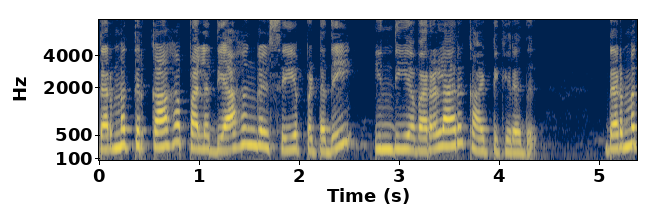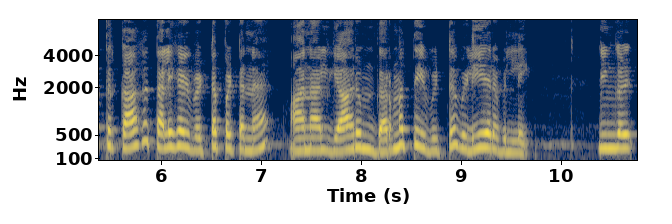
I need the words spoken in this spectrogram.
தர்மத்திற்காக பல தியாகங்கள் செய்யப்பட்டதை இந்திய வரலாறு காட்டுகிறது. தர்மத்திற்காக தலைகள் வெட்டப்பட்டன ஆனால் யாரும் தர்மத்தை விட்டு வெளியேறவில்லை. நீங்கள்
